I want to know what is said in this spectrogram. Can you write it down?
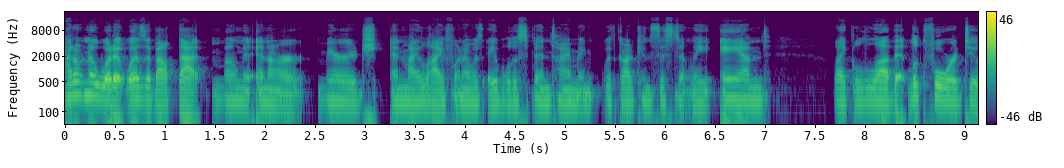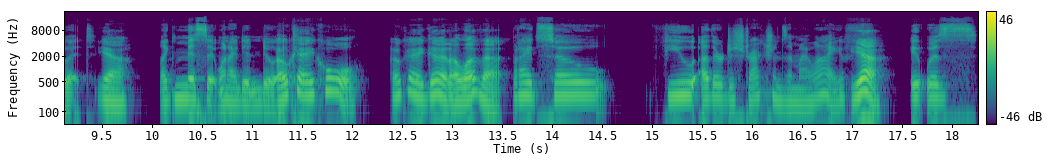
I don't know what it was about that moment in our marriage and my life when I was able to spend time in, with God consistently and like love it, look forward to it, Yeah. Like miss it when I didn't do it. Okay, cool. Okay, good. I love that. But I had so few other distractions in my life. Yeah, It was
